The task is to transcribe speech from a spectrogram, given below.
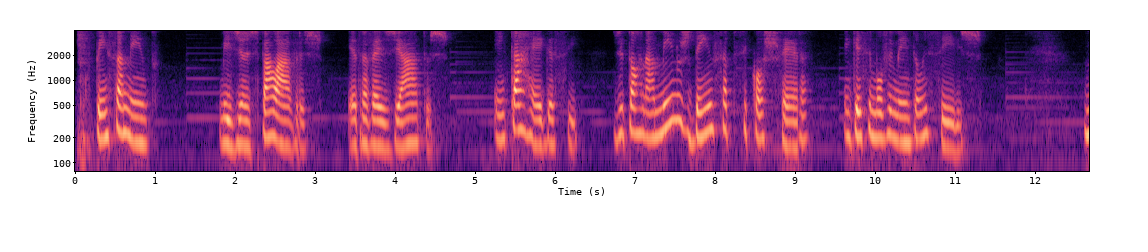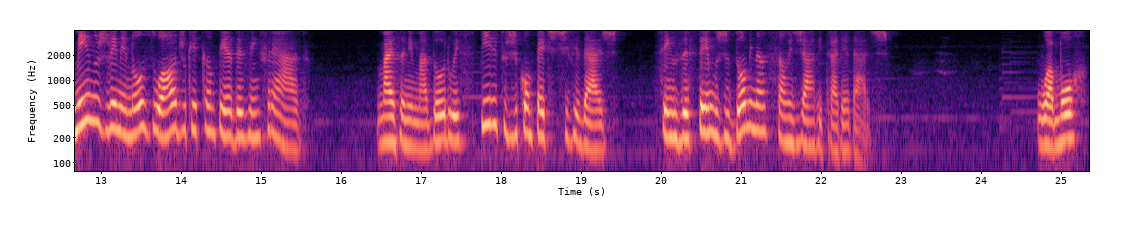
por pensamento, mediante palavras e através de atos, encarrega-se de tornar menos densa a psicosfera em que se movimentam os seres. Menos venenoso o ódio que campeia desenfreado. Mais animador o espírito de competitividade, sem os extremos de dominação e de arbitrariedade. O amor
